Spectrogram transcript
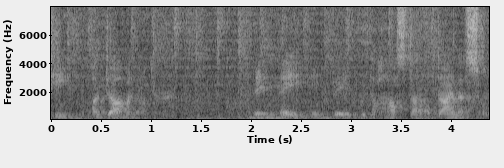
team a Dominator. They may invade with a hostile dinosaur.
